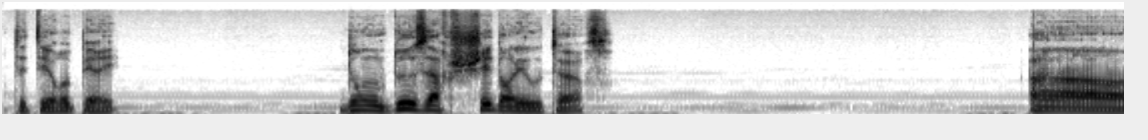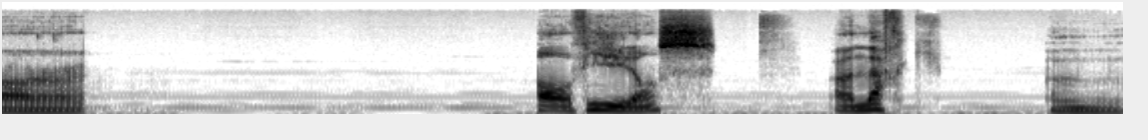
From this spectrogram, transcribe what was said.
ont été repérés, dont deux archers dans les hauteurs, en vigilance un arc euh,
